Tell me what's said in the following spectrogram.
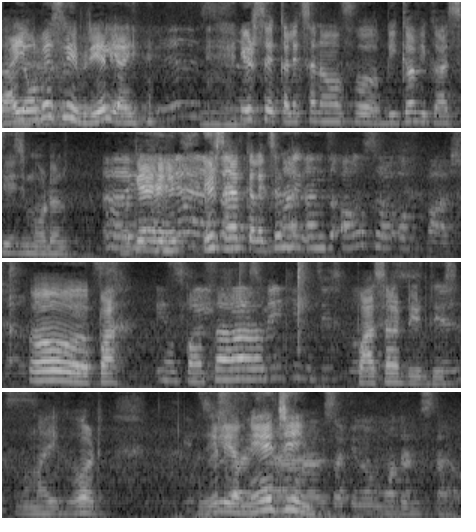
I always sleep really I Yes. it's a collection of uh, Bika Vikasi's model Uh, Okay, yes, it's have collection. And, and also of Pasha. oh pa It's, oh, he- Pasha he's Pasha did this Yes. oh my god It's really like, amazing Uh, it's like you know modern style.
